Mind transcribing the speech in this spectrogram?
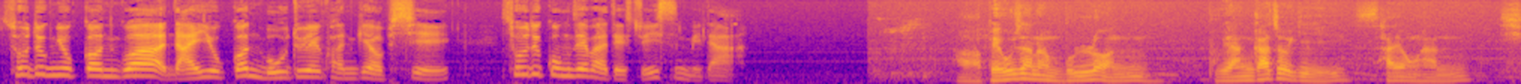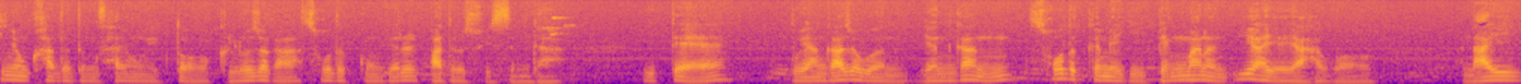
소득 요건과 나이 요건 모두에 관계없이 소득공제 받을 수 있습니다. 아, 배우자는 물론 부양가족이 사용한 신용카드 등 사용액도 근로자가 소득공제를 받을 수 있습니다. 이때 부양가족은 연간 소득 금액이 100만 원 이하여야 하고 나이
